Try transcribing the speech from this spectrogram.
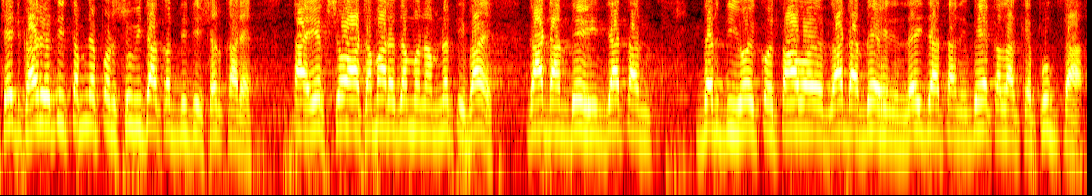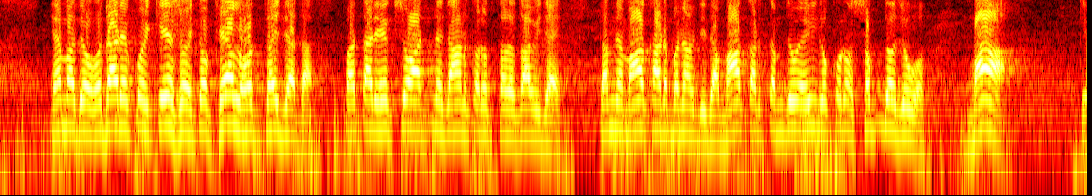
ઠેઠ ઘર હતી તમને પણ સુવિધા કરી દીધી સરકારે. આ એકસો આઠ અમારા જમાનામાં નથી ભાઈ. ગાડામાં બેહીને જાતા દર્દી હોય, કોઈ તાવ હોય ગાડા બેહીને લઈ જતા ને બે કલાકે પૂગતા એમાં જો વધારે કોઈ કેસ હોય તો ફેલ હોત થઈ જતા. અત્યારે એકસો આઠને જાણ કરો તરત આવી જાય. તમને મા કાર્ડ બનાવી દીધા. મા કાર્ડ તમે જુઓ, એ લોકોનો શબ્દ જુઓ. મા, કે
